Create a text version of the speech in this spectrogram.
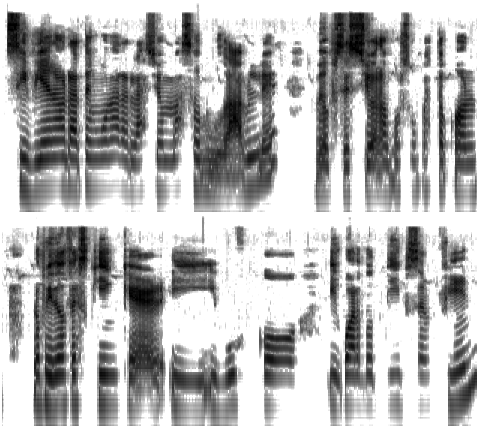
si bien ahora tengo una relación más saludable, me obsesiono, por supuesto, con los videos de skincare y, busco y guardo tips, en fin.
